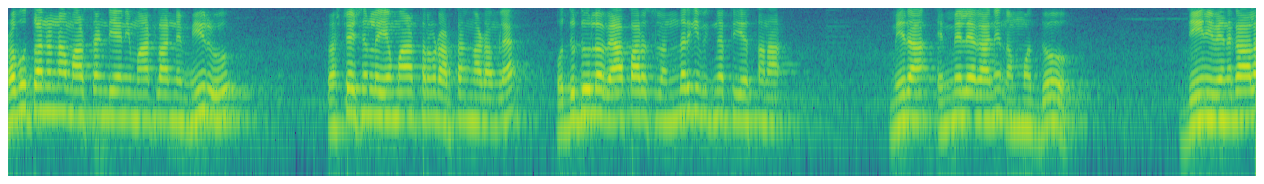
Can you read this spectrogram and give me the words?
ప్రభుత్వాన్నన్నా మార్చండి అని మాట్లాడిన మీరు ఫ్రస్ట్రేషన్లో ఏం మాట్లాడతారో కూడా అర్థం కావడంలే. పొద్దుటూరులో వ్యాపారస్తులందరికీ విజ్ఞప్తి చేస్తానా. మీరా ఎమ్మెల్యే కానీ నమ్మొద్దు. దీని వెనకాల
